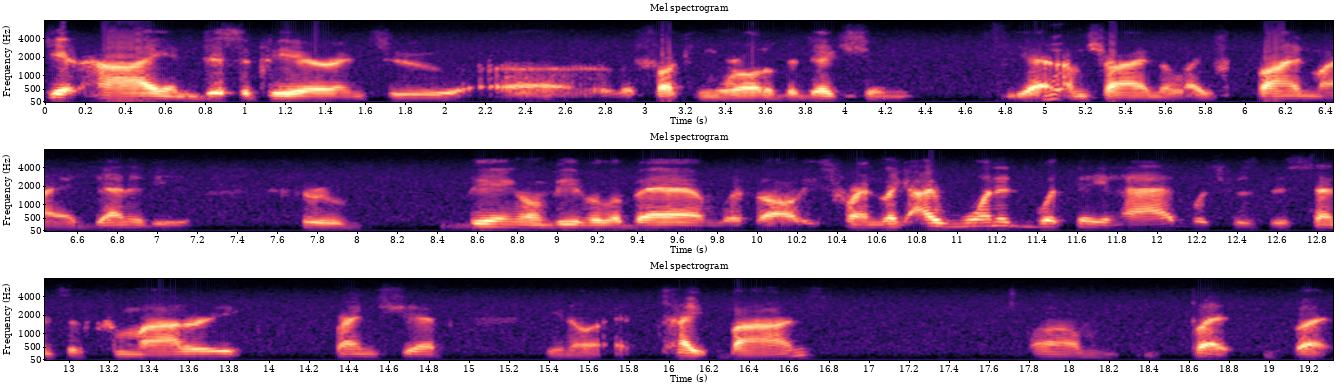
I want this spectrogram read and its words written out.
get high and disappear into uh, the fucking world of addiction. Yet I'm trying to like find my identity through being on Viva La Bam with all these friends. Like I wanted what they had, which was this sense of camaraderie, friendship, you know, tight bonds. Um, but but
